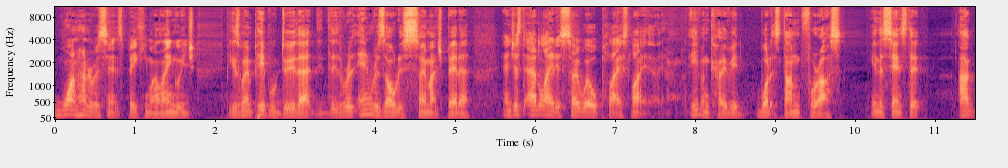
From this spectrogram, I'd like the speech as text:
100% speaking my language because when people do that, the end result is so much better. And just Adelaide is so well placed, like even COVID, what it's done for us in the sense that our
